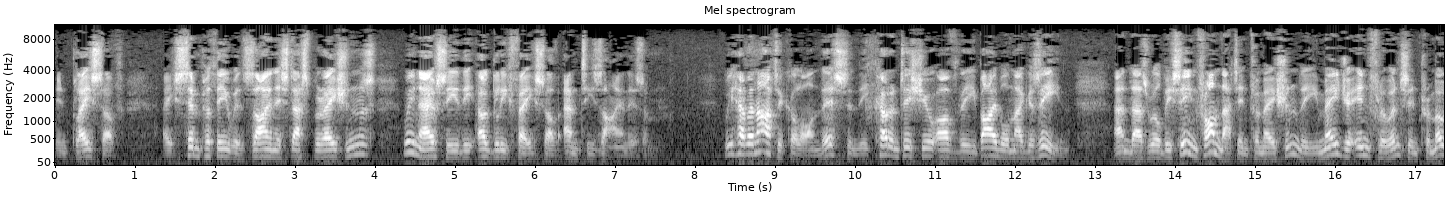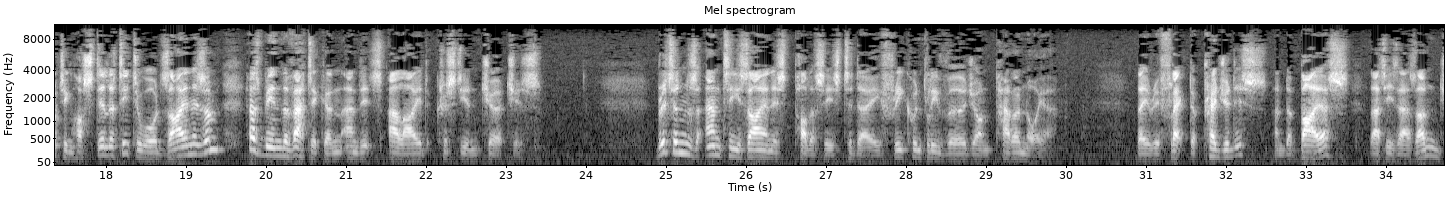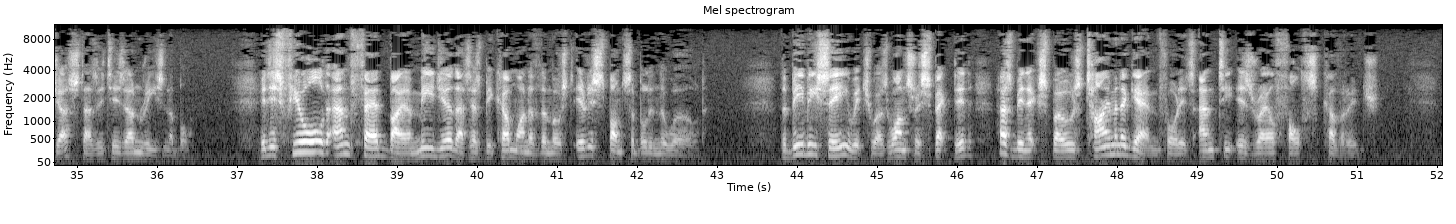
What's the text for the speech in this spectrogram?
In place of a sympathy with Zionist aspirations, we now see the ugly face of anti Zionism. We have an article on this in the current issue of the Bible magazine, and as will be seen from that information, the major influence in promoting hostility towards Zionism has been the Vatican and its allied Christian churches. Britain's anti Zionist policies today frequently verge on paranoia. They reflect a prejudice and a bias that is as unjust as it is unreasonable. It is fueled and fed by a media that has become one of the most irresponsible in the world. The BBC, which was once respected, has been exposed time and again for its anti Israel false coverage.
